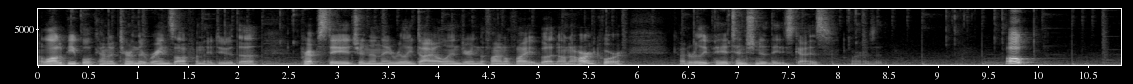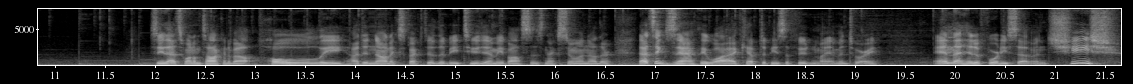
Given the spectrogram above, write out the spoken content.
A lot of people kind of turn their brains off when they do the prep stage, and then they really dial in during the final fight, but on a hardcore, gotta really pay attention to these guys. Where is it? Oh! See, that's what I'm talking about. Holy, I did not expect there to be two demi-bosses next to one another. That's exactly why I kept a piece of food in my inventory. And that hit a 47. Sheesh.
